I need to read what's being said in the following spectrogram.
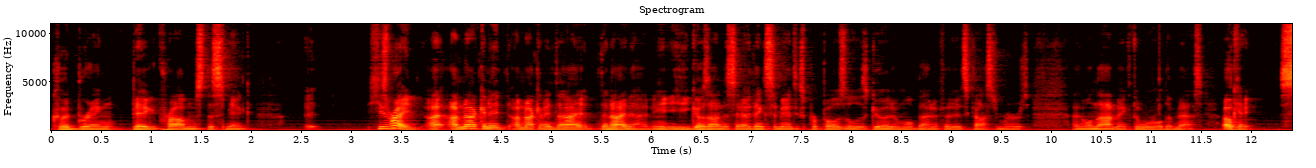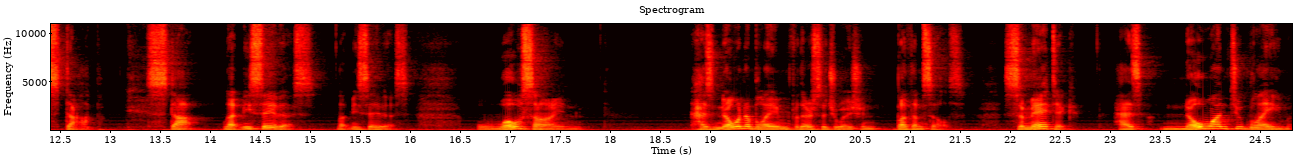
could bring big problems to. Uh, He's right. I, I'm not going to. I'm not to deny deny that. He, he goes on to say, "I think Symantec's proposal is good and will benefit its customers, and will not make the world a mess." Okay, stop, stop. Let me say this. Let me say this. WoSign has no one to blame for their situation but themselves. Symantec has no one to blame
